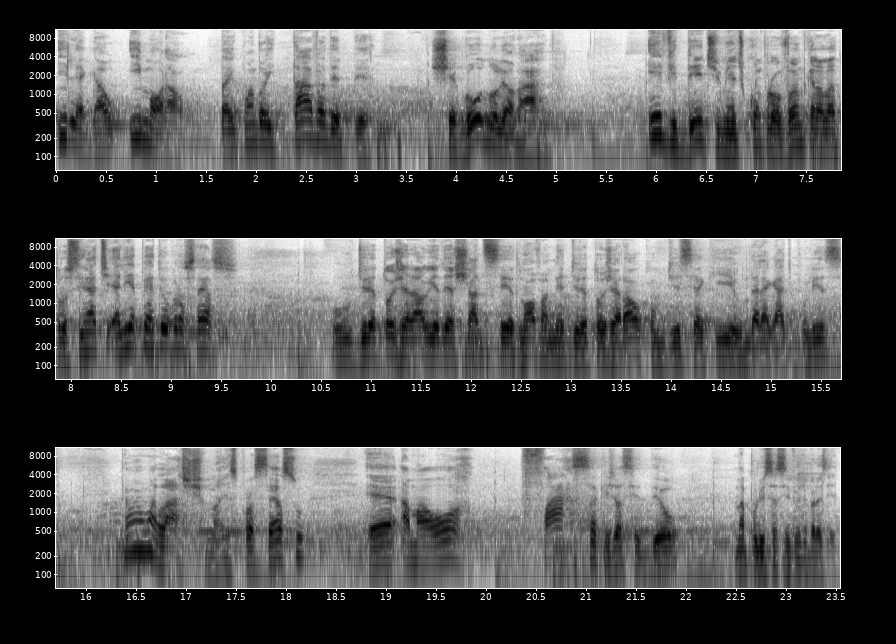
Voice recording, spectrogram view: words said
ilegal e imoral. Daí, quando a oitava DP chegou no Leonardo, evidentemente comprovando que era latrocínio, ela ia perder o processo. O diretor-geral ia deixar de ser novamente diretor-geral, como disse aqui um delegado de polícia. Então é uma lástima. Esse processo é a maior farsa que já se deu na Polícia Civil de Brasília.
